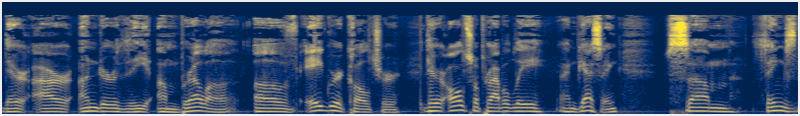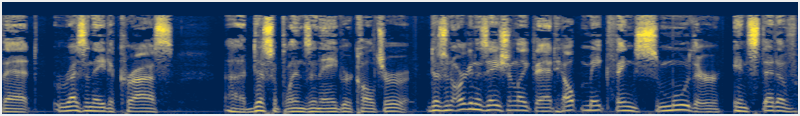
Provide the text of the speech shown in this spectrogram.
there are under the umbrella of agriculture. There are also probably, I'm guessing, some things that resonate across uh, disciplines in agriculture. Does an organization like that help make things smoother instead of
